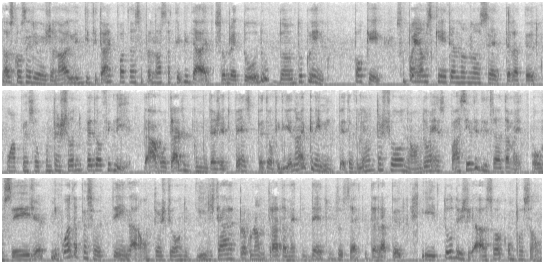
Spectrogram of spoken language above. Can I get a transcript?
Nosso conselho regional é de vital importância para a nossa atividade, sobretudo do âmbito clínico por quê? Suponhamos que entra no nosso centro terapêutico uma pessoa com transtorno de pedofilia. Ao contrário do que muita gente pensa, pedofilia não é crime. Pedofilia é um transtorno, é uma doença passiva de tratamento. Ou seja, enquanto a pessoa tem lá um transtorno e está procurando tratamento dentro do centro terapêutico e tudo a sua composição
